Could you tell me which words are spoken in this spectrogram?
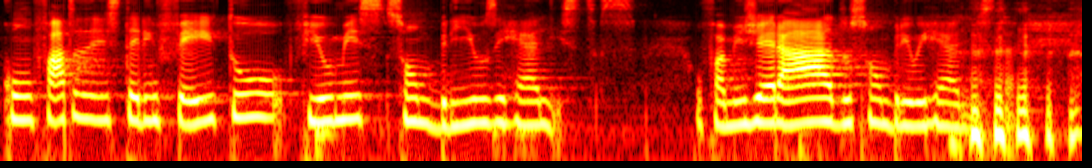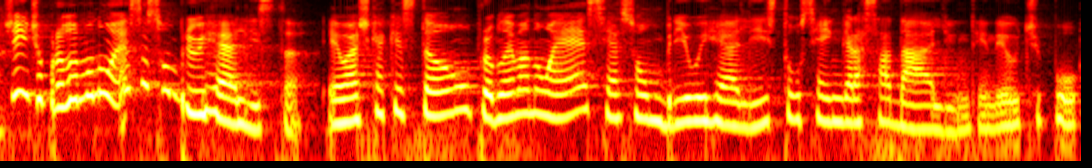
com o fato deles terem feito filmes sombrios e realistas. O famigerado sombrio e realista. Gente, o problema não é se é sombrio e realista. Eu acho que a questão, o problema não é se é sombrio e realista ou se é engraçadalho, entendeu? Tipo,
